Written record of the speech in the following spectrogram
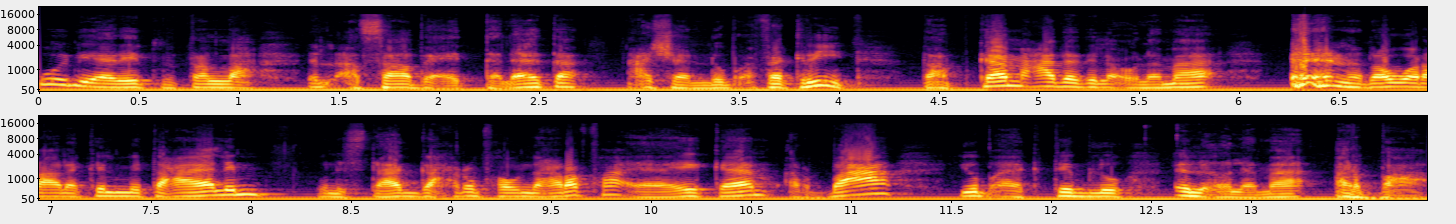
ويا ريت نطلع الأصابع الثلاثة عشان نبقى فاكرين. طب كم عدد العلماء؟ ندور على كلمة عالم ونستهج حروفها ونعرفها. اهي كام؟ أربعة. يبقى أكتب له العلماء أربعة.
